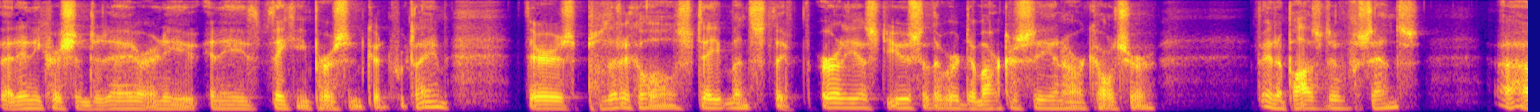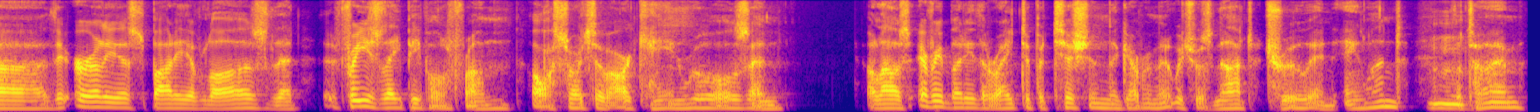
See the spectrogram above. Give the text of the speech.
that any Christian today or any any thinking person could proclaim. There's political statements, the earliest use of the word democracy in our culture in a positive sense. Uh, the earliest body of laws that frees lay people from all sorts of arcane rules and allows everybody the right to petition the government, which was not true in England mm. at the hmm. time.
